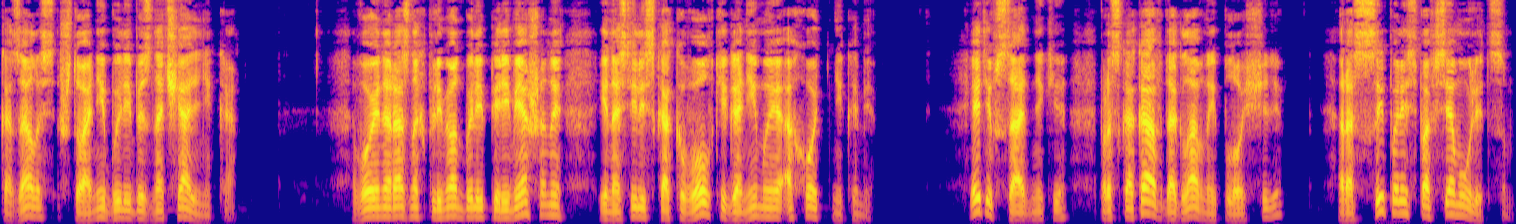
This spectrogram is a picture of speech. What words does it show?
Казалось, что они были без начальника. Воины разных племен были перемешаны и носились, как волки, гонимые охотниками. Эти всадники, проскакав до главной площади, рассыпались по всем улицам.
